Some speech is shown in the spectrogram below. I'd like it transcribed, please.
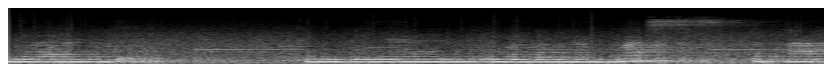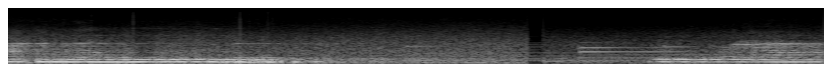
dua detik. Kemudian buang nafas, tetap kembali hidup. Dua,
